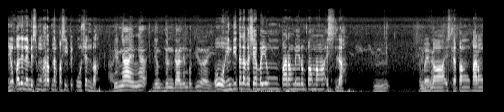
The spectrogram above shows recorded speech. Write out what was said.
Yung kanila mismong harap ng Pacific Ocean ba? Yun nga, yun nga, yung dun galing bagyo ay. Oo, hindi talaga siya ba yung parang mayroon pang mga isla. Mhm. Yung Yun may nga. mga isla pang parang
